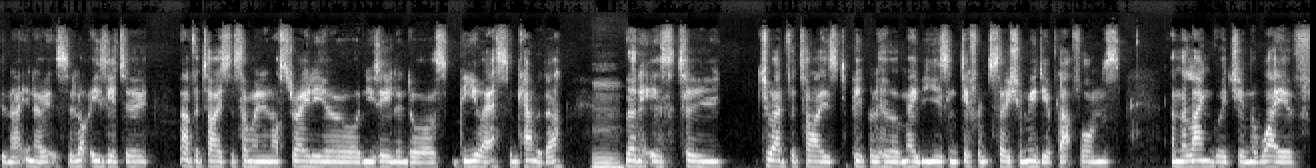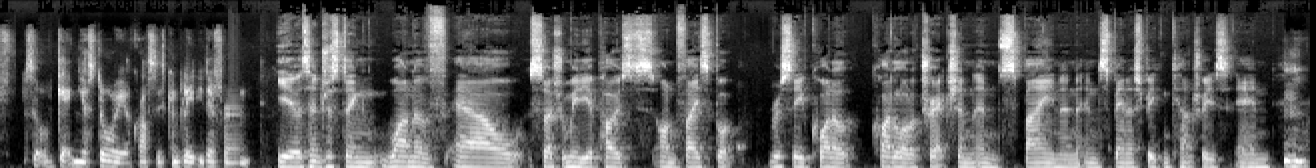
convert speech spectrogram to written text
in that. You know, it's a lot easier to advertise to someone in Australia or New Zealand or the US and Canada mm. than it is to to advertise to people who are maybe using different social media platforms and the language and the way of sort of getting your story across is completely different. Yeah, it's interesting. One of our social media posts on Facebook received quite a quite a lot of traction in Spain and in Spanish speaking countries, and mm-hmm.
